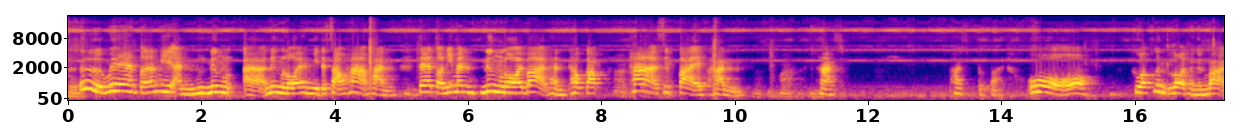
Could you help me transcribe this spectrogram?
ลงเออแม่นตอนนั้นมีอันหนึ่งอ่าหนึ่งร้อยมีแต่สาวห้าพันแต่ตอนนี้มันหนึ่งร้อยบาทหันเท่ากับห้าสิบปลายพันสิบห้าห้าสิบห้าสิบปลายโอ้โห คือว่าขึ้นรอดถึงเงินบาท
